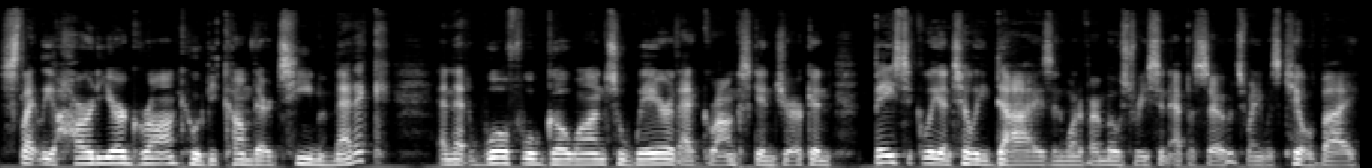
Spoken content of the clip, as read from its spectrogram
slightly hardier Gronk who would become their team medic, and that Wulf will go on to wear that Gronk skin jerkin basically until he dies in one of our most recent episodes when he was killed by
